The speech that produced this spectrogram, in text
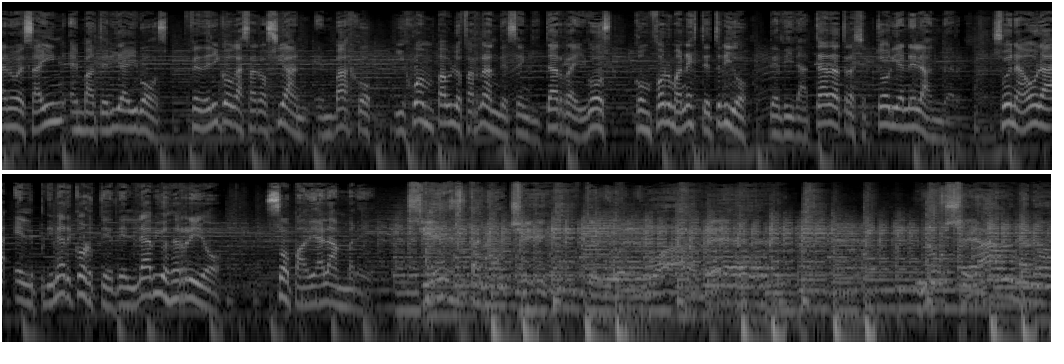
Luciano Esaín en batería y voz, Federico Gazarosian en bajo y Juan Pablo Fernández en guitarra y voz conforman este trío de dilatada trayectoria en el under. Suena ahora el primer corte del Labios de Río, Sopa de Alambre. Si esta noche te vuelvo a ver, no será una noche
